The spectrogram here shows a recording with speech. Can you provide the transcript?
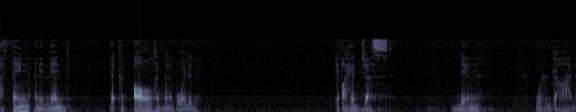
A thing, an event that could all have been avoided if I had just been where God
